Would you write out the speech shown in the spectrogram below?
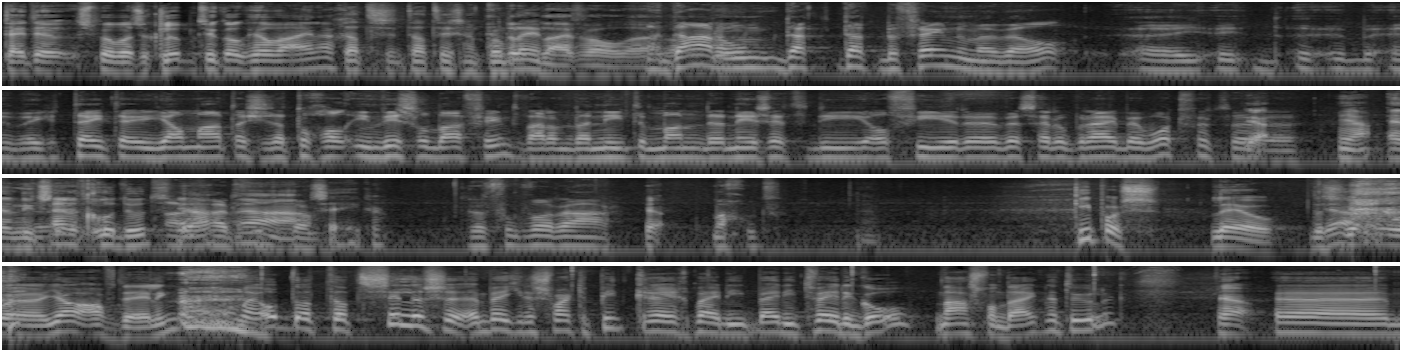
Tete speelt bij zijn club natuurlijk ook heel weinig. Dat is, dat is een En dat probleem. blijft wel... eh, Maar wel- daarom, dat, dat bevreemde me wel. Eh, weet je, TT Janmaat, als je dat toch al inwisselbaar vindt... waarom dan niet de man daar neerzetten die al vier eh, wedstrijden op rij bij Watford... eh, Ja. Ja. En het niet en het goed doet. Ja, ja zeker. Dat vond ik wel raar. Ja. Maar goed. Keepers, Leo, dat is jouw, eh, jouw afdeling. Het viel mij op dat, dat Sillissen een beetje de zwarte piet kreeg bij die, bij die tweede goal. Naast Van Dijk natuurlijk. Ja. Ehm,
